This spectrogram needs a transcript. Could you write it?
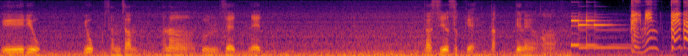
16 6, 3, 3 하나, 둘, 셋, 넷. 다섯, 여섯 개. 딱 되네요. 아. 배민 배달!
